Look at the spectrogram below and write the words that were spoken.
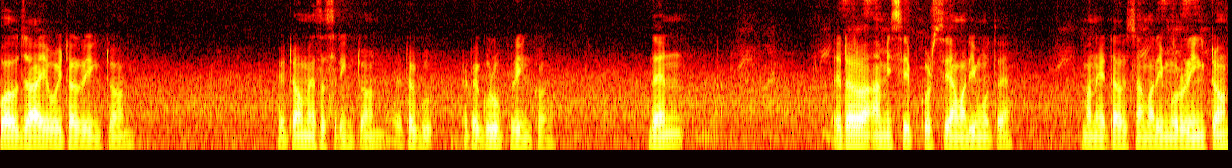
কল যায়, ওইটার রিংটোন এটাও মেসেজ রিংটোন এটা এটা গ্রুপ রিংটোন দেন এটা আমি সেভ করছি আমার ইমোতে মানে এটা হচ্ছে আমার ইমোর রিংটোন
